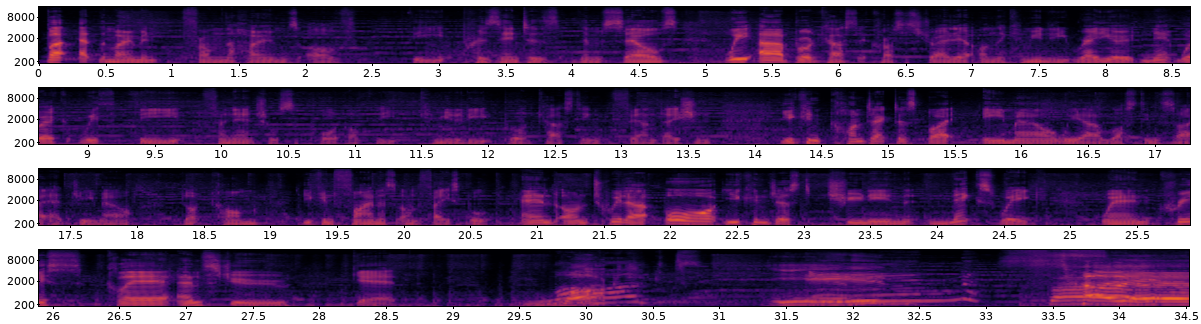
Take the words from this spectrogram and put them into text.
but at the moment from the homes of the presenters themselves. We are broadcast across Australia on the Community Radio Network with the financial support of the Community Broadcasting Foundation. You can contact us by email. We are lostinsight at gmail.com. You can find us on Facebook and on Twitter, or you can just tune in next week when Chris, Claire, and Stu get locked in science.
